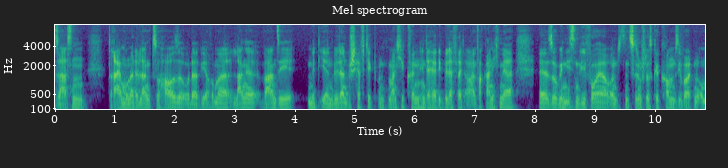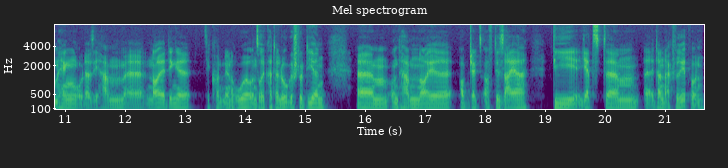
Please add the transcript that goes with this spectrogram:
saßen drei Monate lang zu Hause oder wie auch immer lange waren sie mit ihren Bildern beschäftigt und manche können hinterher die Bilder vielleicht auch einfach gar nicht mehr äh, so genießen wie vorher und sind zu dem Schluss gekommen, sie wollten umhängen oder sie haben äh, neue Dinge, sie konnten in Ruhe unsere Kataloge studieren ähm, und haben neue Objects of Desire, die jetzt ähm, äh, dann akquiriert wurden.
